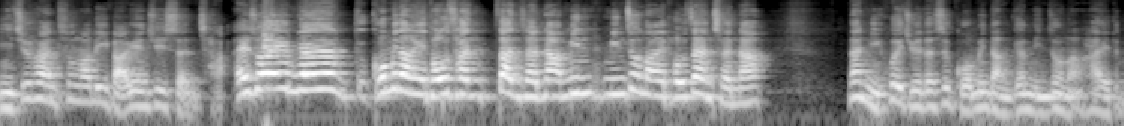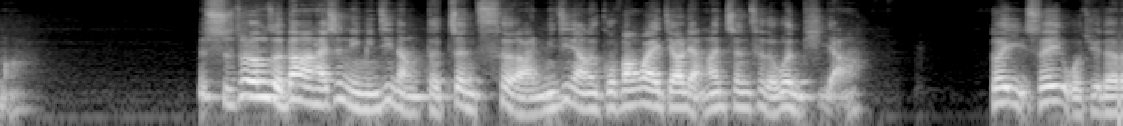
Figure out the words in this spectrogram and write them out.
你就算送到立法院去审查，哎，说哎，国民党也投赞赞成啊，民民众党也投赞成啊，那你会觉得是国民党跟民众党害的吗？始作俑者当然还是你民进党的政策啊，民进党的国防外交、两岸政策的问题啊。所以，所以我觉得，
